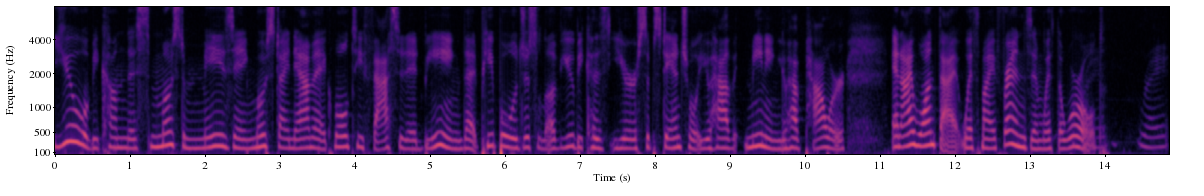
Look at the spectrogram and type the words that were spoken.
you will become this most amazing, most dynamic, multifaceted being that people will just love you because you're substantial, you have meaning, you have power. And I want that with my friends and with the world. right, right.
